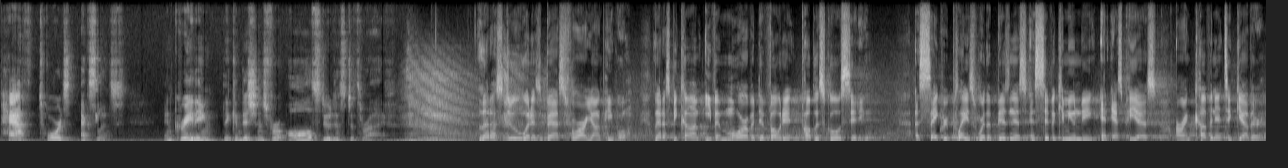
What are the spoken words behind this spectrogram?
path towards excellence and creating the conditions for all students to thrive. Let us do what is best for our young people. Let us become even more of a devoted public school city, a sacred place where the business and civic community and SPS are in covenant together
